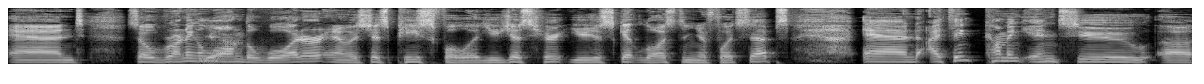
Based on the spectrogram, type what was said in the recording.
and so running along yeah. the water and it was just peaceful you just hear you just get lost in your footsteps. And i think coming into uh,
